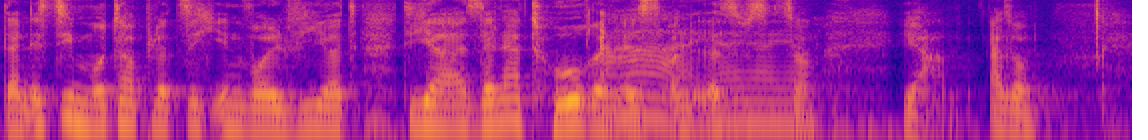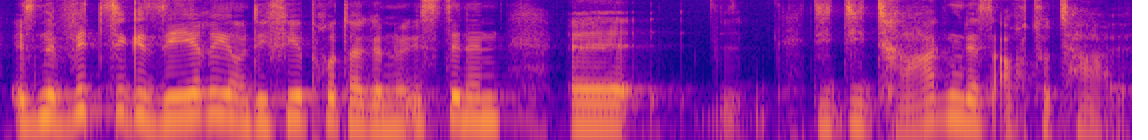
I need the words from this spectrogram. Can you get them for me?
dann ist die Mutter plötzlich involviert, die ja Senatorin ist und das ist so. Ja, also ist eine witzige Serie und die vier Protagonistinnen, äh, die, die tragen das auch total.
